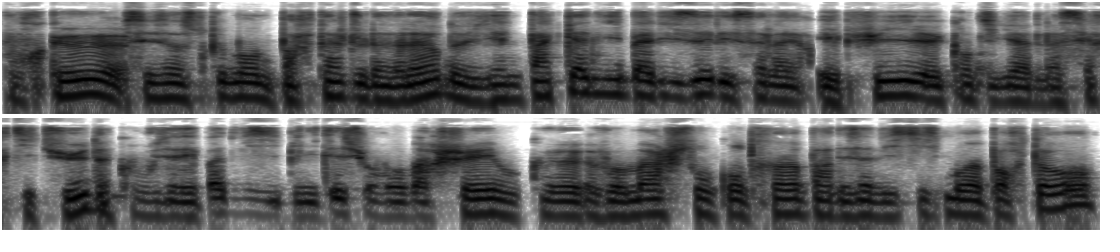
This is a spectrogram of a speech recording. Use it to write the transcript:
pour que ces instruments de partage de la valeur ne viennent pas cannibaliser les salaires. Et puis, quand il y a de la certitude, que vous n'avez pas de visibilité sur vos marchés ou que vos marges sont contraints par des investissements importants,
